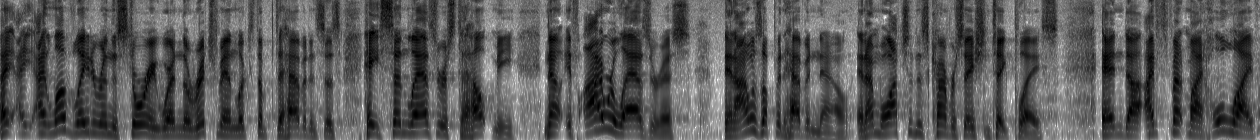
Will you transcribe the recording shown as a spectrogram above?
I, I, I, love later in the story when the rich man looks up to heaven and says, Hey, send Lazarus to help me. Now, if I were Lazarus and I was up in heaven now and I'm watching this conversation take place, and uh, I've spent my whole life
